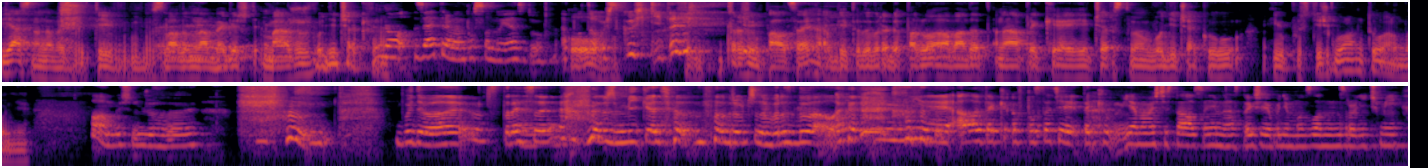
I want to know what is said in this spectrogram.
jasno, no ty vzhľadom na vek ešte máš už vodičak. No, zajtra mám poslednú jazdu a potom Ó. už skúšky. Tak... Držím palce, aby to dobre dopadlo a Vanda napriek jej čerstvom vodičaku ju pustíš k volantu alebo nie? A myslím, že hej. Budem ale v strese žmýkať ručnú brzdu, ale Nie, ale tak v podstate, tak ja mám ešte stále 17, takže ja budem môcť len s rodičmi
